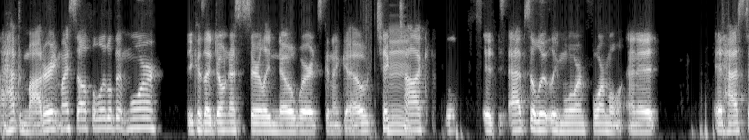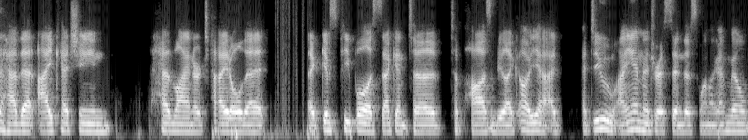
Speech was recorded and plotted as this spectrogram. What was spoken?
I have to moderate myself a little bit more because I don't necessarily know where it's going to go. Hmm. TikTok, mm. it's absolutely more informal, and it it has to have that eye-catching headline or title that that gives people a second to to pause and be like, oh yeah, I I do I am interested in this one. Like I'm gonna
